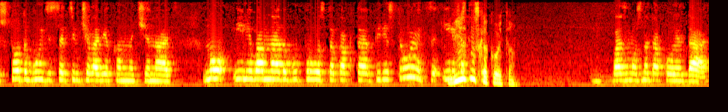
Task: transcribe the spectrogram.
что-то будете с этим человеком начинать. Но или вам надо будет просто как-то перестроиться, или Бизнес как-то- какой-то? возможно, такое, да.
